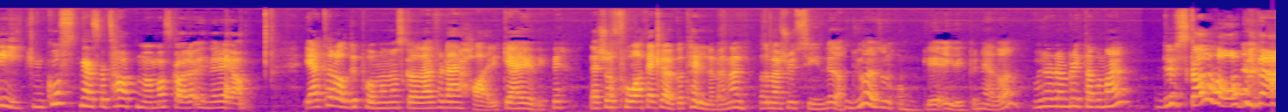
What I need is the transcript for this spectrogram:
liten kost når jeg skal ta på meg maskara under øya. Jeg tar aldri på meg maskara der, for der har ikke jeg øyevipper. Det er så få at jeg klarer ikke å telle dem engang. De er så usynlige da. Du har jo sånn ordentlige øyevipper nede. Hvor har den blitt av på meg? Du skal ha på det!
